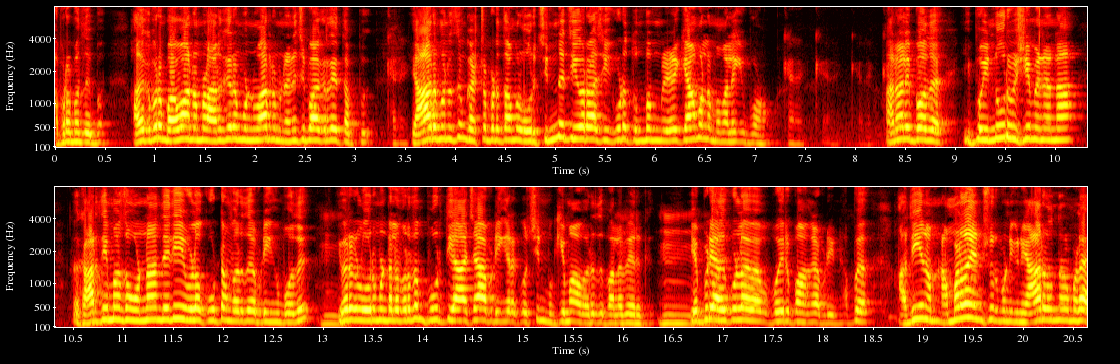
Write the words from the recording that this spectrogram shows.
அப்புறம் அது அதுக்கப்புறம் பகவான் நம்மளை அனுகிரகம் பண்ணுவார் நம்ம நினைச்சு பார்க்கறதே தப்பு. யார் மனசும் கஷ்டப்படுத்தாமல் ஒரு சின்ன ஜீவராசிக்கு கூட துன்பம் இழைக்காமல் நம்ம மலைக்கு போகணும். அதனால இப்போ அது இப்போ இன்னொரு விஷயம் என்னன்னா கார்த்திகை மாதம் ஒன்றாம் தேதி இவ்வளோ கூட்டம் வருது அப்படிங்கும்போது இவர்கள் ஒரு மண்டல விரதம் பூர்த்தி ஆச்சா அப்படிங்கிற கொஸ்டின் முக்கியமாக வருது பல பேருக்கு. எப்படி அதுக்குள்ள போயிருப்பாங்க அப்படின்னு. அப்போ அதையும் நம்ம நம்மள தான் பண்ணிக்கணும். யாரும் வந்து நம்மளை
